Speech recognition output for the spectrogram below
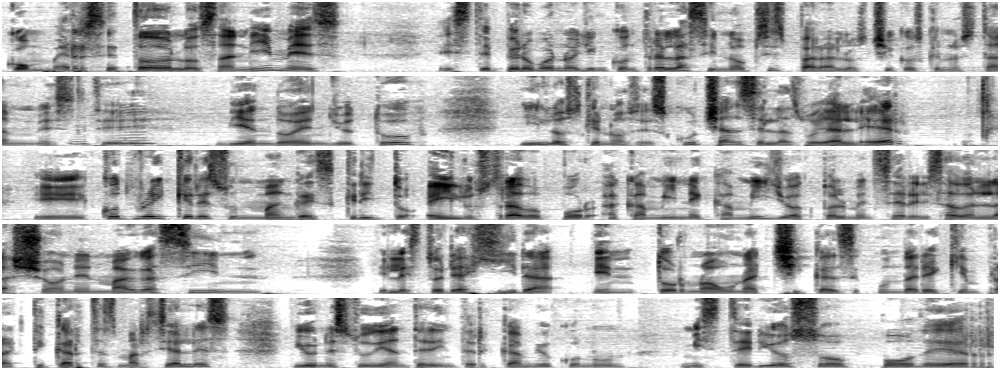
comerse todos los animes. Este, pero bueno, ya encontré la sinopsis para los chicos que nos están este, viendo en YouTube y los que nos escuchan, se las voy a leer. Eh, Codebreaker es un manga escrito e ilustrado por Akamine Camillo, actualmente realizado en la Shonen Magazine. La historia gira en torno a una chica de secundaria quien practica artes marciales y un estudiante de intercambio con un misterioso poder.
